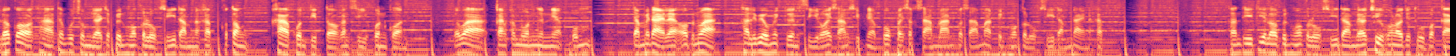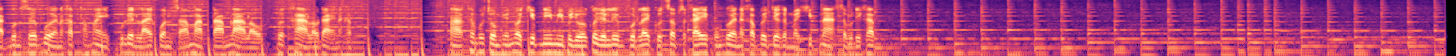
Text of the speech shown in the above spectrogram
แล้วก็ถ้าท่านผู้ชมอยากจะเป็นหัวกะโหลกสีดำนะครับ ก็ต้องฆ่าคนติดต่อกัน 4 คนก่อน แต่ว่าการคำนวณเงินเนี่ยผมจำไม่ได้แล้วเอาเป็นว่าถ้าเลเวลไม่เกิน 430 เนี่ยพกไปสัก 3 ล้านก็สามารถเป็นหัวกะโหลกสีดำได้นะครับทันทีที่เราเป็นหัวกะโหลกสีดำแล้วชื่อของเราจะถูกประกาศบนเซิร์ฟเวอร์นะครับทำให้ผู้เล่นหลายคนสามารถตามล่าเราเพื่อฆ่าเราได้นะครับ หากท่านผู้ชมเห็นว่าคลิปนี้มีประโยชน์ก็อย่าลืมกดไลค์กด Subscribe ให้ผมด้วยนะครับไว้เจอกันใหม่คลิปหน้า สวัสดีครับ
